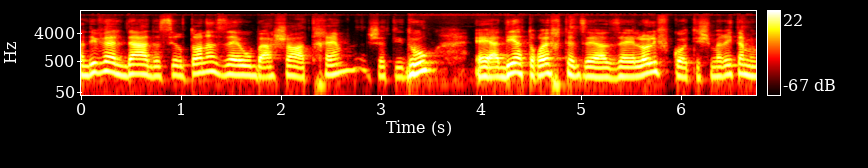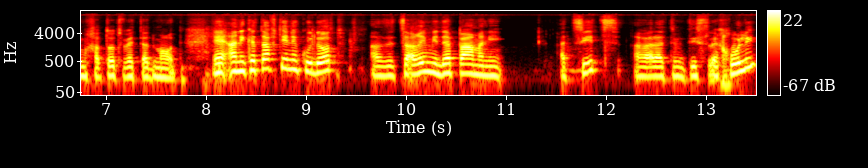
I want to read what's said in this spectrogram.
עדי ואלדד, הסרטון הזה הוא בהשראתכם, שתדעו. אה, עדי, את עורכת את זה, אז אה, לא לבכות, תשמרי את הממחטות ואת הדמעות. אה, אני כתבתי נקודות, אז לצערי מדי פעם אני אציץ, אבל אתם תסלחו לי.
